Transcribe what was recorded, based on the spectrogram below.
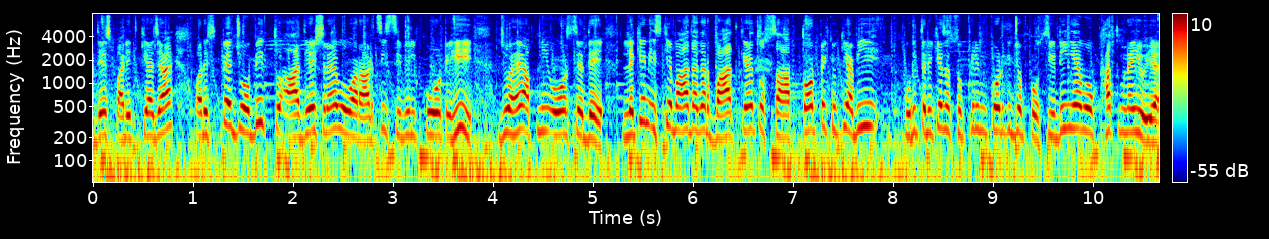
आदेश पारित किया जाए और इस पर जो भी तो आदेश रहे, वो वाराणसी सिविल कोर्ट ही जो है अपनी ओर से दे। लेकिन इसके बाद अगर बात करें तो साफ़ तौर पर क्योंकि अभी पूरी तरीके से सुप्रीम कोर्ट की जो प्रोसीडिंग है, वो खत्म नहीं हुई है।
